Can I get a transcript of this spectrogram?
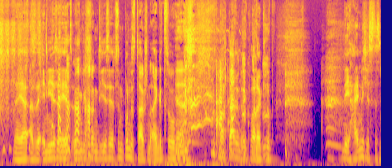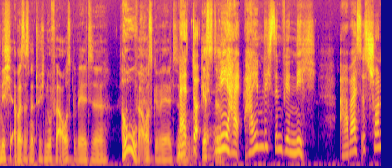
Naja, also Annie ist ja jetzt irgendwie schon, die ist jetzt im Bundestag schon eingezogen und macht da den Rekorderclub. Nee, heimlich ist es nicht, aber es ist natürlich nur für ausgewählte, Oh. für ausgewählte do, Gäste. nee, hei heimlich sind wir nicht. Aber es ist schon,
